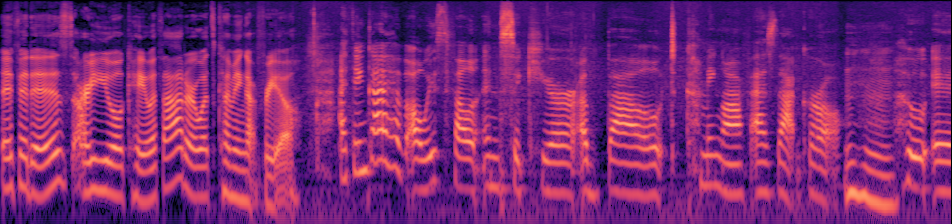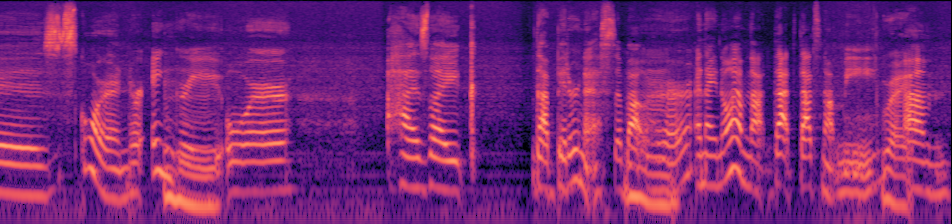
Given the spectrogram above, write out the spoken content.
If it is, are you okay with that or what's coming up for you? I think I have always felt insecure about coming off as that girl who is scorned or angry or has like that bitterness about her. And I know I'm not that that's not me. Right. Um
